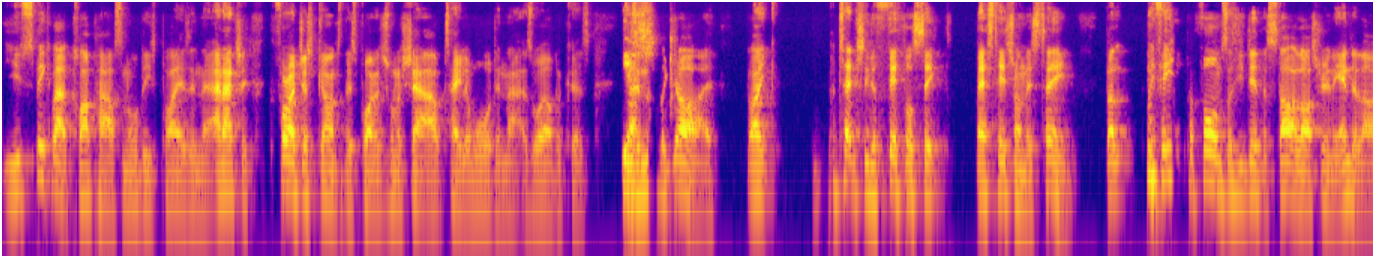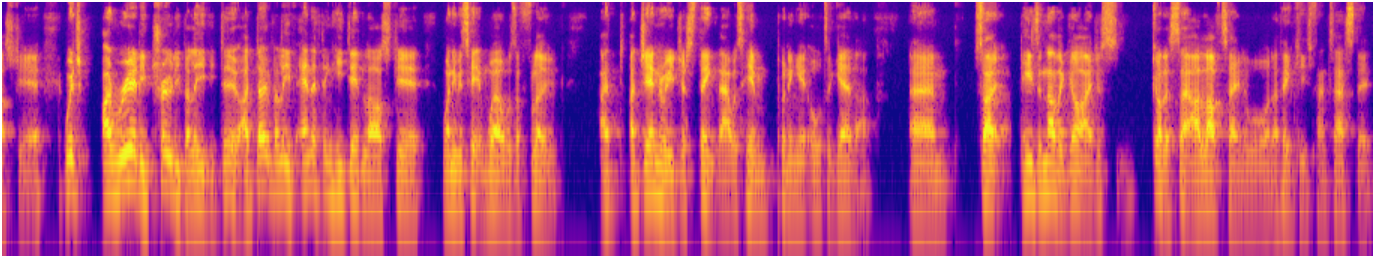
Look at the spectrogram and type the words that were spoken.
you speak about Clubhouse and all these players in there. And actually, before I just go on to this point, I just want to shout out Taylor Ward in that as well, because he's another guy. Like, potentially the fifth or sixth best hitter on this team. But if he performs as he did the start of last year and the end of last year, which I really truly believe he do, I don't believe anything he did last year when he was hitting well was a fluke. I, I generally just think that was him putting it all together. Um, so he's another guy. Just got to say, I love Taylor Ward. I think he's fantastic.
